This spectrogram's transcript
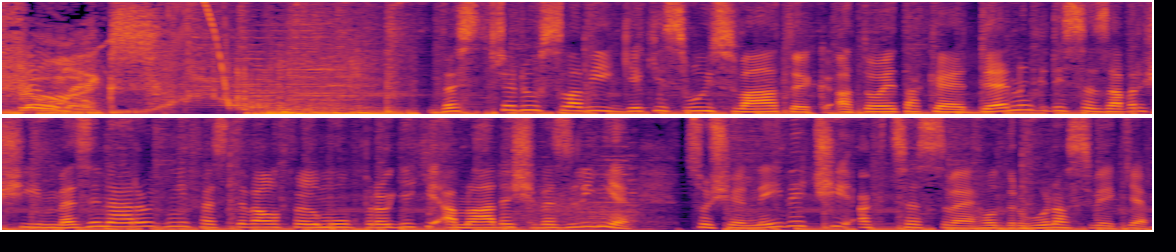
Filmex. Ve středu slaví děti svůj svátek a to je také den, kdy se završí Mezinárodní festival filmů pro děti a mládež ve Zlíně, což je největší akce svého druhu na světě.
